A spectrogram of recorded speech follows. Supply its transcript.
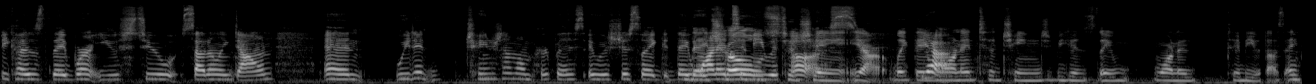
because they weren't used to settling down and we didn't change them on purpose. It was just like they, wanted to be with us. change. Yeah, like they Yeah. wanted to change because they wanted to be with us. And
